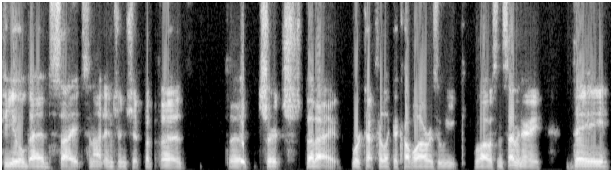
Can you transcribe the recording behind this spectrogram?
field ed site, so not internship, but the the church that I worked at for like a couple hours a week while I was in seminary, they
